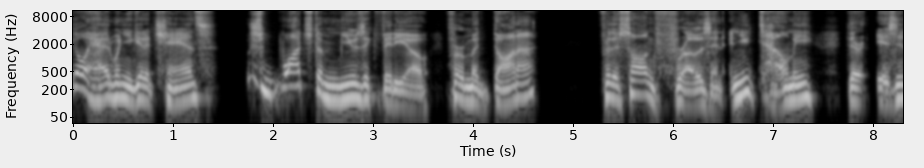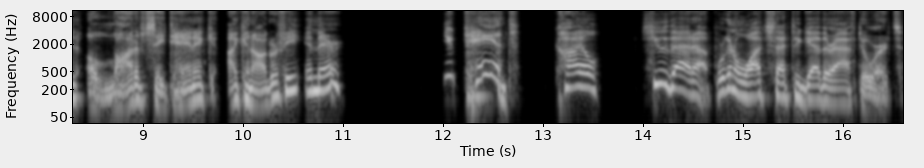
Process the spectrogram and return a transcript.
Go ahead when you get a chance. Just watch the music video for Madonna for the song Frozen, and you tell me there isn't a lot of satanic iconography in there? You can't. Kyle, cue that up. We're going to watch that together afterwards.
